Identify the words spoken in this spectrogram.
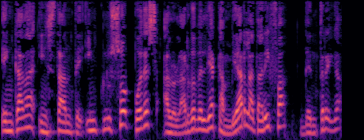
en cada instante. Incluso puedes a lo largo del día cambiar la tarifa de entrega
